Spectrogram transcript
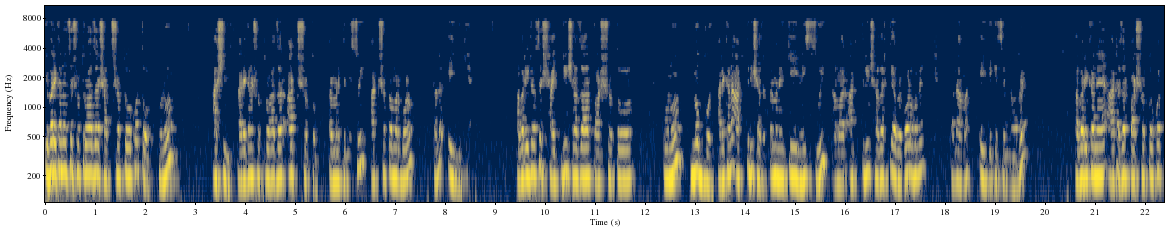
এবার এখানে হচ্ছে সতেরো হাজার সাতশত কত? হলো আশি। আর এখানে সতেরো হাজার আটশত। তার মানে কি? নিশ্চয়ই আটশত আমার বড়। তাহলে এই দিকে আবার এটা হচ্ছে সাঁত্রিশ হাজার পাঁচশত উননব্বই। আর এখানে আটত্রিশ হাজার। তার মানে কি? নিশ্চয়ই আমার আটত্রিশ হাজার কি হবে? বড় হবে। তাহলে আমার এই দিকে চিহ্ন হবে। আবার এখানে আট হাজার পাঁচশত কত?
